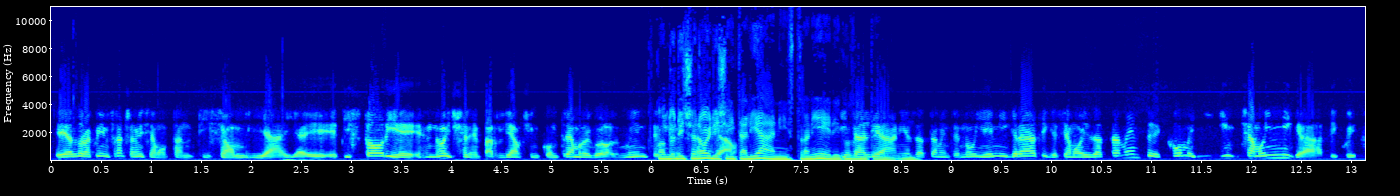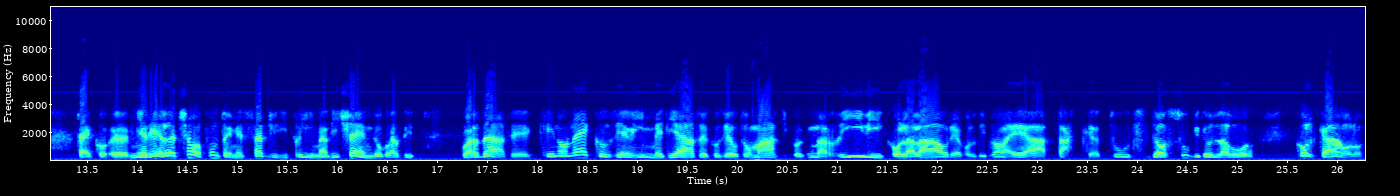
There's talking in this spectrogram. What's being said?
E allora qui in Francia noi siamo tantissimo, migliaia e, e, di storie noi ce ne parliamo, ci incontriamo regolarmente. Quando dice noi dice italiani, stranieri? Italiani, esattamente, noi emigrati che siamo esattamente come gli, siamo immigrati qui. Cioè, ecco, eh, mi riallacciavo appunto ai messaggi di prima dicendo, guardi, guardate che non è così immediato e così automatico, uno arrivi con la laurea, col diploma e ah, tu ti do subito il lavoro, col cavolo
